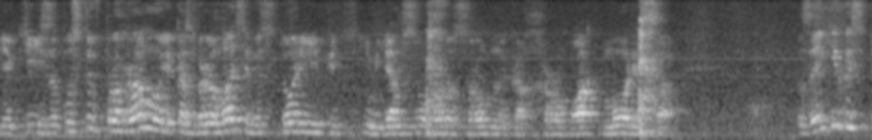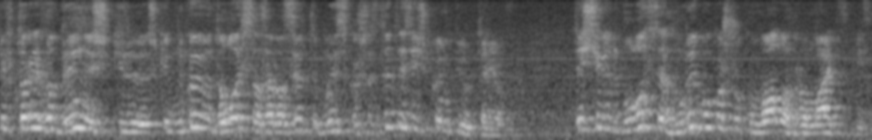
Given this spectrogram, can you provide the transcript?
який запустив програму, яка збереглася в історії під ім'ям свого розробника Хробак Моріса. За якихось півтори години шкі- шкідникові вдалося заразити близько 6 тисяч комп'ютерів. Те, що відбулося, глибоко шокувало громадськість.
